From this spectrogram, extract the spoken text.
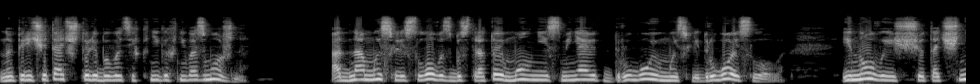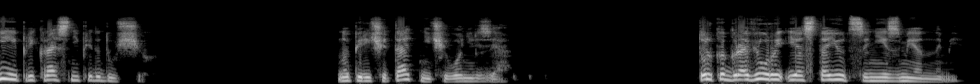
но перечитать что-либо в этих книгах невозможно. Одна мысль и слово с быстротой молнии сменяют другую мысль и другое слово, и новые еще точнее и прекраснее предыдущих. Но перечитать ничего нельзя. Только гравюры и остаются неизменными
